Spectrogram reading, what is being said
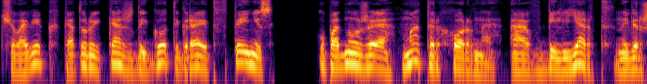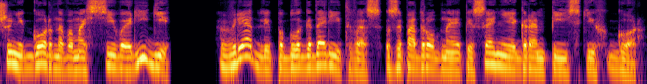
Человек, который каждый год играет в теннис у подножия Маттерхорна, а в бильярд на вершине горного массива Риги, вряд ли поблагодарит вас за подробное описание Грампийских гор.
